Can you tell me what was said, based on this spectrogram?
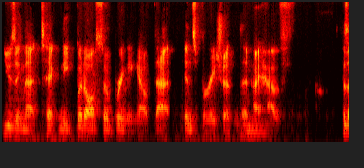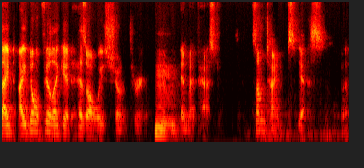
using that technique, but also bringing out that inspiration that mm. I have. Because I, I don't feel like it has always shown through mm. in my past. Sometimes, yes. But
